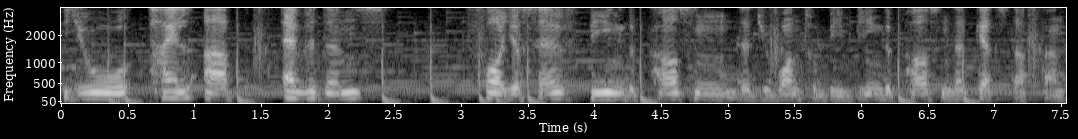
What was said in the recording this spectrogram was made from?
you pile up evidence for yourself being the person that you want to be, being the person that gets stuff done.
